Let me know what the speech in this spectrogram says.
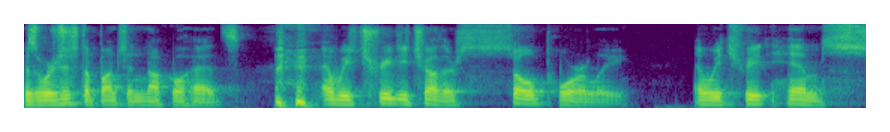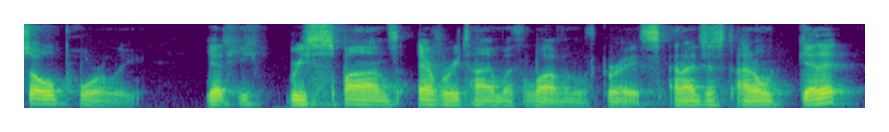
because we're just a bunch of knuckleheads. And we treat each other so poorly. And we treat him so poorly. Yet he responds every time with love and with grace. And i just i don't get it.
